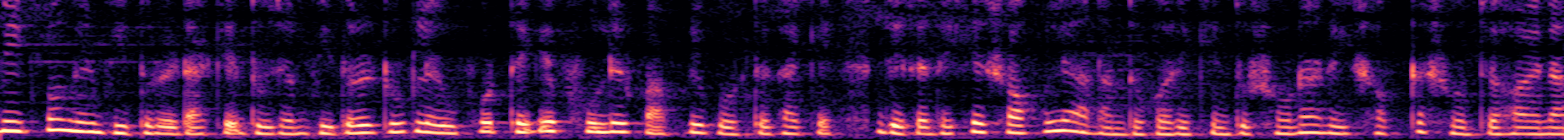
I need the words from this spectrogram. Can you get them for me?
বিগ বং এর ভিতরে ডাকে। দুজন ভিতরে ঢুকলে উপর থেকে ফুলের পাপড়ি পড়তে থাকে, যেটা দেখে সকলে আনন্দ করে, কিন্তু সোনার এই সবটা সহ্য হয় না।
